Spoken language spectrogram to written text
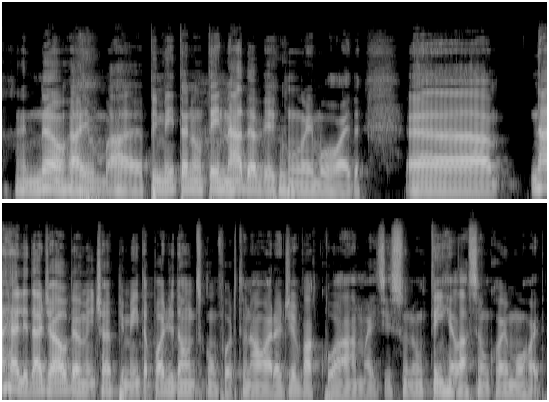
Não, a, a pimenta não tem nada a ver com a hemorroida. Uh, na realidade, obviamente, a pimenta pode dar um desconforto na hora de evacuar, mas isso não tem relação com a hemorroida.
